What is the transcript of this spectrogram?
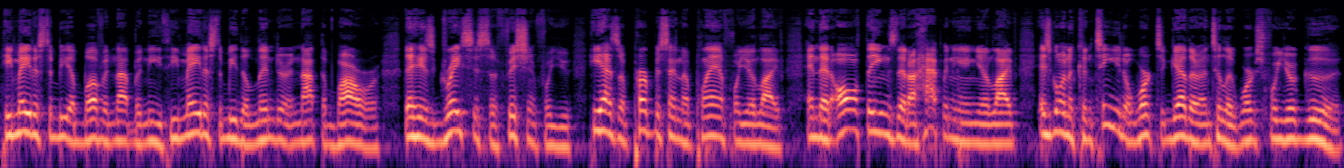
He made us to be above and not beneath. He made us to be the lender and not the borrower. That His grace is sufficient for you. He has a purpose and a plan for your life, and that all things that are happening in your life is going to continue to work together until it works for your good.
